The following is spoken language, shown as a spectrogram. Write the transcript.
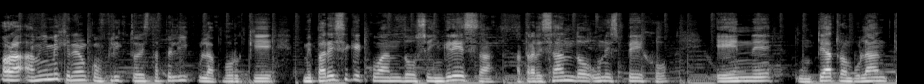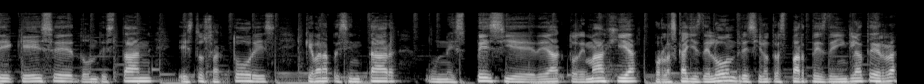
Ahora, a mí me genera un conflicto esta película porque me parece que cuando se ingresa atravesando un espejo en eh, un teatro ambulante que es eh, donde están estos actores que van a presentar una especie de acto de magia por las calles de Londres y en otras partes de Inglaterra.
